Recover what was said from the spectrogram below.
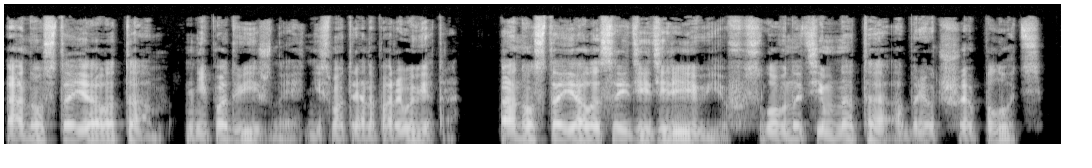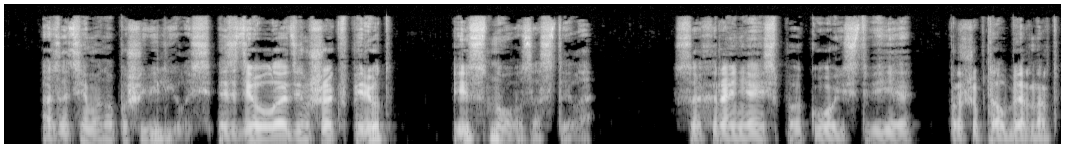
оно стояло там, неподвижное, несмотря на порывы ветра. Оно стояло среди деревьев, словно темнота, обретшая плоть. А затем оно пошевелилось, сделало один шаг вперед и снова застыло. «Сохраняй спокойствие», — прошептал Бернард.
